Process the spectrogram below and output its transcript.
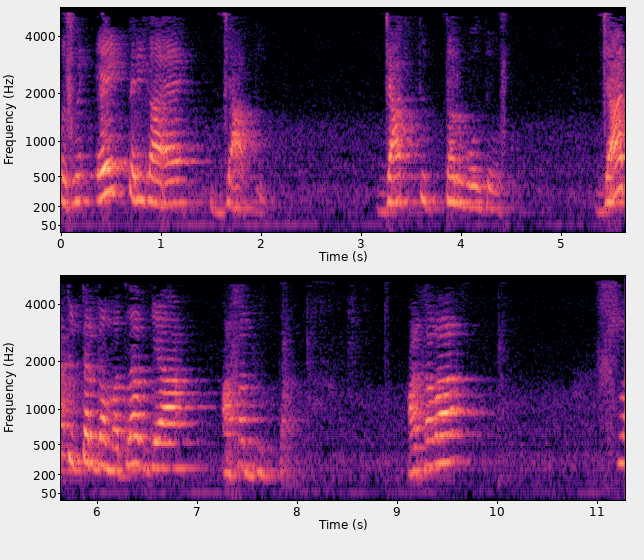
उसमें एक तरीका है जाति। जाति उत्तर बोलते उसको। जाति उत्तर का मतलब क्या? असद उत्तर अथवा स्व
